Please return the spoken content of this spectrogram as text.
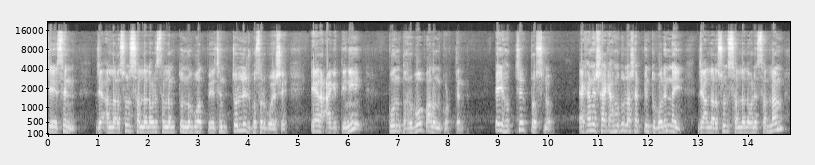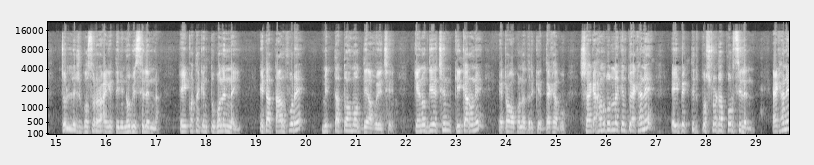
চেয়েছেন যে আল্লাহ রসুল সাল্লাহ সাল্লাম তো নবুয়াদ পেয়েছেন চল্লিশ বছর বয়সে। এর আগে তিনি কোন ধর্ম পালন করতেন? এই হচ্ছে প্রশ্ন। এখানে শাহেখ আহমদুল্লাহ সাহেব কিন্তু বলেন নাই যে আল্লাহ রসুল সাল্লাহ সাল্লাম চল্লিশ বছরের আগে তিনি নবী ছিলেন না। এই কথা কিন্তু বলেন নাই। এটা তার উপরে মিথ্যা তহমত দেওয়া হয়েছে। কেন দিয়েছেন? কি কারণে? এটাও আপনাদেরকে দেখাবো। শাহেখ আহমদুল্লাহ কিন্তু এখানে এই ব্যক্তির প্রশ্নটা পড়ছিলেন। এখানে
